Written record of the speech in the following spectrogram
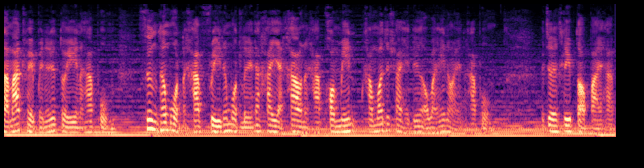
สามารถเทรดไปได้ด้วยตัวเองนะครับผมซึ่งทั้งหมดนะครับฟรีทั้งหมดเลยถ้าใครอยากเข้านะครับคอมเมนต์คำว่าเจ้าชายเฮดเดอร์เอาไว้ให้หน่อยนะครับผมไปเจอกันคลิปต่อไปครับ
